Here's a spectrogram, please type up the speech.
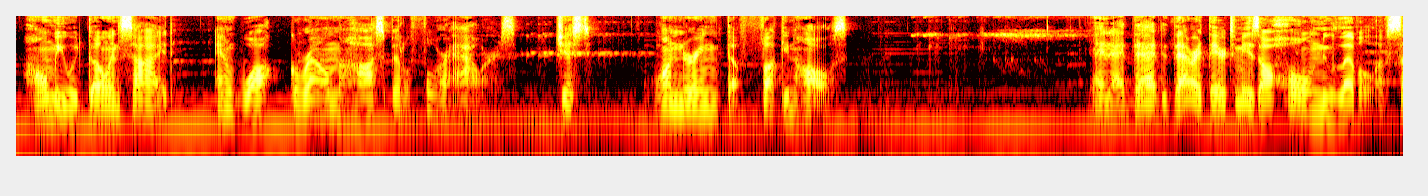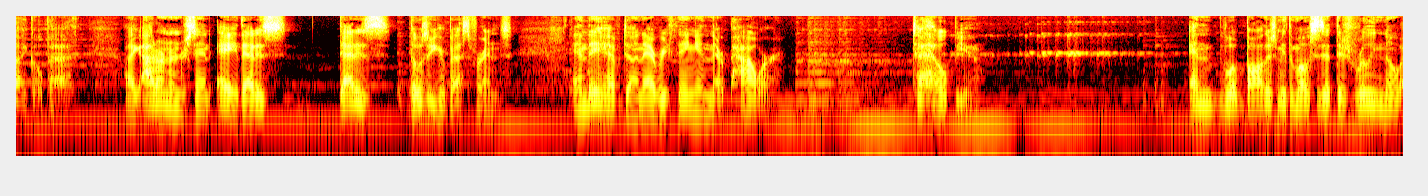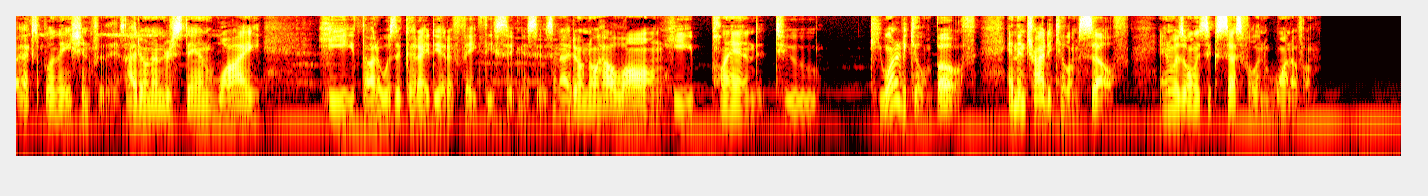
homie would go inside and walk around the hospital for hours, just wandering the fucking halls. And that that right there to me is a whole new level of psychopath. Like I don't understand. A that is that is those are your best friends, and they have done everything in their power to help you. And what bothers me the most is that there's really no explanation for this. I don't understand why he thought it was a good idea to fake these sicknesses, and I don't know how long he planned to. He wanted to kill them both, and then tried to kill himself, and was only successful in one of them.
